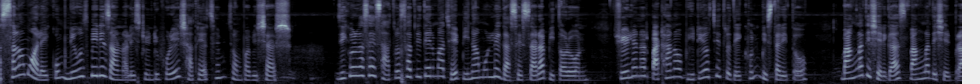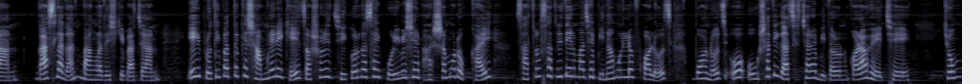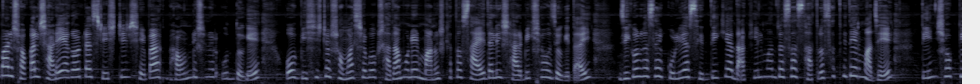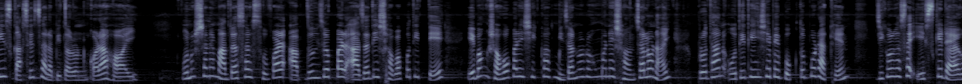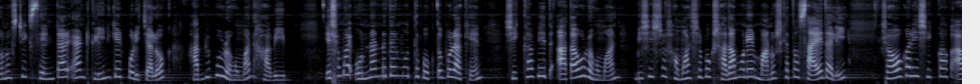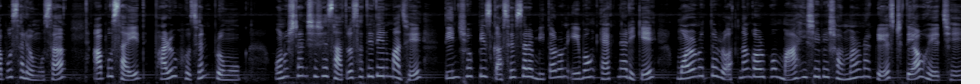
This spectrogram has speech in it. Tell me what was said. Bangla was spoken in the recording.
আসসালামু আলাইকুম, নিউজ বিডি জার্নালিস্ট টোয়েন্টি ফোরের সাথে আছে আমি চম্পা বিশ্বাস। জিকরগাছায় ছাত্রছাত্রীদের মাঝে বিনামূল্যে গাছের চারা বিতরণ। শৈলেনার পাঠানো ভিডিও চিত্র দেখুন বিস্তারিত। বাংলাদেশের গাছ বাংলাদেশের প্রাণ। গাছ লাগান বাংলাদেশকে বাঁচান। এই প্রতিপাদ্যকে সামনে রেখে যশোরের ঝিকরগাছায় পরিবেশের ভারসাম্য রক্ষায় ছাত্রছাত্রীদের মাঝে বিনামূল্যে ফলজ, বনজ ও ঔষধি গাছের চারা বিতরণ করা হয়েছে। সোমবার সকাল সাড়ে এগারোটা সৃষ্টির সেবা ফাউন্ডেশনের উদ্যোগে ও বিশিষ্ট সমাজসেবক সাদামনের মানুষখ্যাত সায়েদ আলীর সার্বিক সহযোগিতায় জিগরগাছার কুলিয়া সিদ্দিকিয়া দাখিল মাদ্রাসার ছাত্রছাত্রীদের মাঝে তিনশো পিস গাছের চারা বিতরণ করা হয়। অনুষ্ঠানে মাদ্রাসার সুপার আব্দুল জব্বার আজাদির সভাপতিত্বে এবং সহকারী শিক্ষক মিজানুর রহমানের সঞ্চালনায় প্রধান অতিথি হিসেবে বক্তব্য রাখেন Jhikargachha SK diagnostic centre and ক্লিনিকের পরিচালক হাবিবুর রহমান হাবিব। এ সময় অন্যান্যদের মধ্যে বক্তব্য রাখেন শিক্ষাবিদ আতাউর রহমান, বিশিষ্ট সমাজসেবক সাদামনের মানুষখ্যাত সায়েদ আলী, সহকারী শিক্ষক আবু সালেহ মুসা, আবু সাইদ ফারুক হোসেন প্রমুখ। অনুষ্ঠান শেষে ছাত্রছাত্রীদের মাঝে তিনশো পিস গাছের সারা বিতরণ এবং এক নারীকে মরণোত্তর রত্নাগর্ভ মা হিসেবে সম্মাননা ক্রেস্ট দেওয়া হয়েছে।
